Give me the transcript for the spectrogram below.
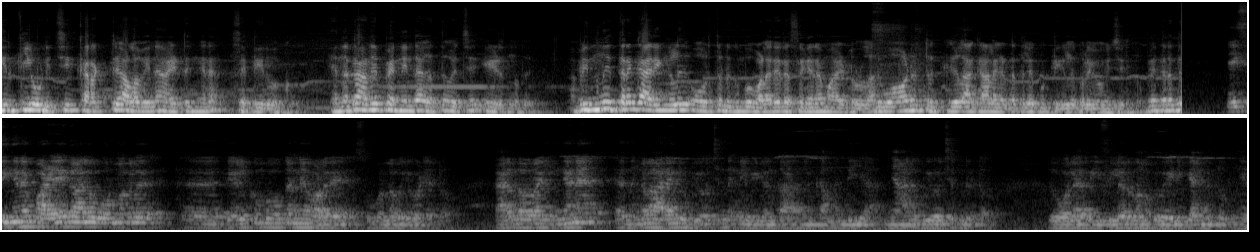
ഈർക്കിലൊടിച്ച് കറക്റ്റ് അളവിനായിട്ട് ഇങ്ങനെ സെറ്റ് ചെയ്ത് വെക്കും. എന്നിട്ടാണ് ഈ പെന്നിന്റെ അകത്ത് വെച്ച് എഴുതുന്നത്. അപ്പൊ ഇന്ന് ഇത്തരം കാര്യങ്ങൾ ഓർത്തെടുക്കുമ്പോൾ വളരെ രസകരമായിട്ടുള്ള ഒരുപാട് ട്രിക്കുകൾ ആ കാലഘട്ടത്തിലെ കുട്ടികൾ പ്രയോഗിച്ചിരുന്നു. അപ്പൊ ഇത്തരത്തിൽ ഗൈസ് ഇങ്ങനെ പഴയ കാല ഓർമ്മകൾ കേൾക്കുമ്പോൾ തന്നെ വളരെ സുഖമുള്ള പരിപാടി കേട്ടോ കാരണം എന്താ പറയുക ഇങ്ങനെ നിങ്ങൾ ആരെങ്കിലും ഉപയോഗിച്ചിട്ടുണ്ടെങ്കിൽ വീഡിയോ താഴെ കമന്റ് ചെയ്യുക. ഞാൻ ഉപയോഗിച്ചിട്ടുണ്ട് കേട്ടോ അതുപോലെ റീഫില്ലർ നമുക്ക് മേടിക്കാൻ കിട്ടും. ഇനി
